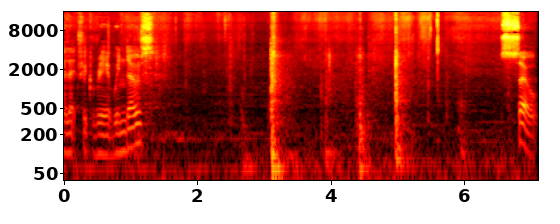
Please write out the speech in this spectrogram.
electric rear windows. So,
